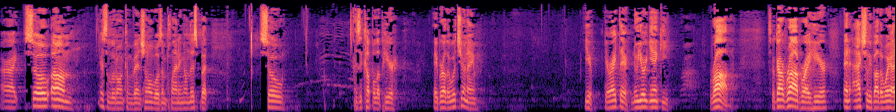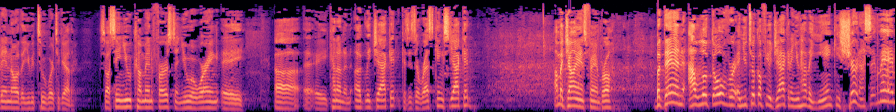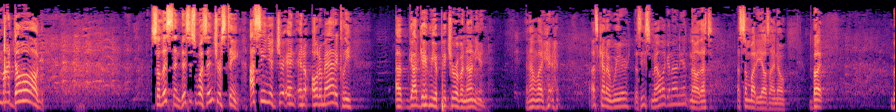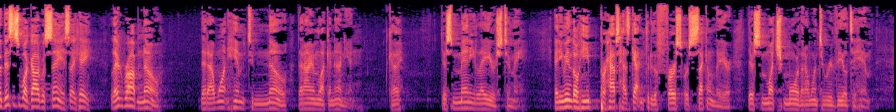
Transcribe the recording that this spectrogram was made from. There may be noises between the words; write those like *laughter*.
All right. So, um, it's a little unconventional. Wasn't planning on this, but so there's a couple up here. Hey, brother, what's your name? You. You're right there. New York Yankee. Rob. Rob. So got Rob right here. And actually, by the way, I didn't know that you two were together. So I seen you come in first and you were wearing a, uh, a, a kind of an ugly jacket because it's a Redskins jacket. I'm a Giants fan, bro. But then I looked over and you took off your jacket and you have a Yankee shirt. I said, man, my dog. So listen, this is what's interesting. I seen your and, and automatically, uh, God gave me a picture of an onion, and I'm like, *laughs* that's kind of weird. Does he smell like an onion? No, that's that's somebody else I know. But but this is what God was saying. It's like, hey, let Rob know that I want him to know that I am like an onion. Okay? There's many layers to me. And even though he perhaps has gotten through the first or second layer, there's much more that I want to reveal to him.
